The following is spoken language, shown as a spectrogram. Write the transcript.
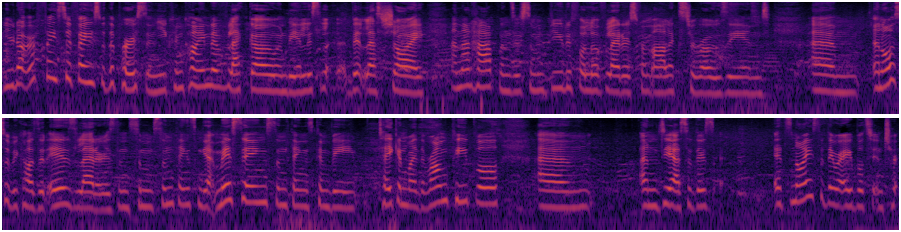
you're not face to face with the person. You can kind of let go and be a, little, a bit less shy, and that happens. There's some beautiful love letters from Alex to Rosie, and um, and also because it is letters, and some some things can get missing, some things can be taken by the wrong people, um, and yeah. So there's it's nice that they were able to inter-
